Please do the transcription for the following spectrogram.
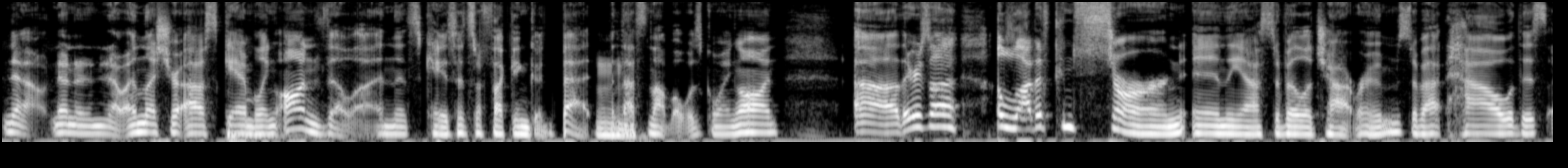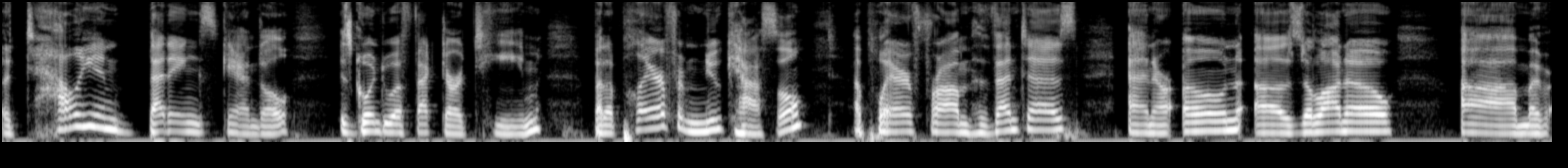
no, no, no, no. Unless you're us gambling on Villa. In this case, it's a fucking good bet, but that's not what was going on. Uh, there's a, a lot of concern in the Aston Villa chat rooms about how this Italian betting scandal is going to affect our team. But a player from Newcastle, a player from Juventus, and our own uh, Zolano, um, I've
